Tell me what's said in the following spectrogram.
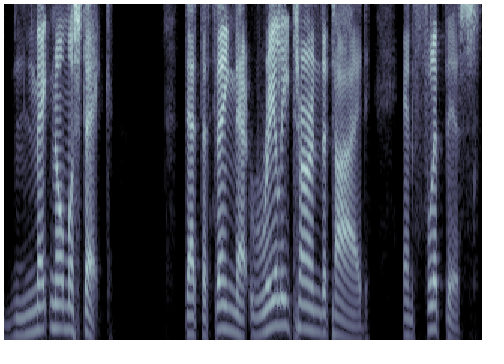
make no mistake that the thing that really turned the tide and flipped this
